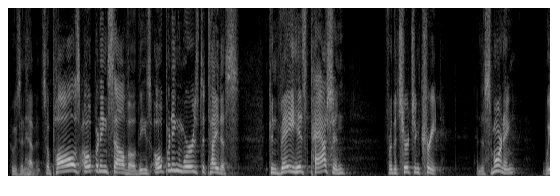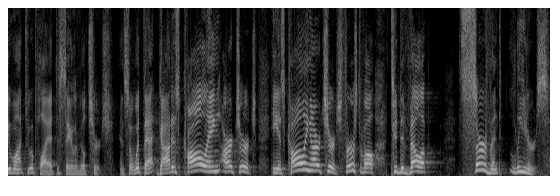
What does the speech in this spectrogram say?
who's in heaven. So, Paul's opening salvo, these opening words to Titus, convey his passion for the church in Crete. And this morning, we want to apply it to Saylorville Church. And so, with that, God is calling our church. He is calling our church, first of all, to develop servant leaders.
